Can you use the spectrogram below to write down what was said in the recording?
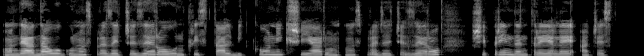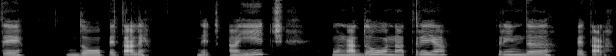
unde adaug un 11.0, un cristal biconic și iar un 11.0 și prind între ele aceste două petale. Deci aici, una, două, una, treia, prind petala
